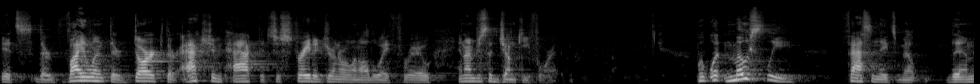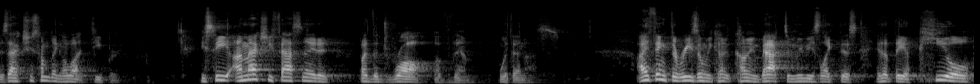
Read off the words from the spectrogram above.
It's they're violent, they're dark, they're action-packed, it's just straight adrenaline all the way through, and I'm just a junkie for it. But what mostly fascinates them is actually something a lot deeper. You see, I'm actually fascinated by the draw of them within us. I think the reason we keep coming back to movies like this is that they appeal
